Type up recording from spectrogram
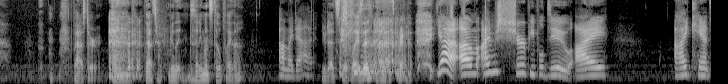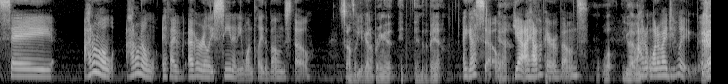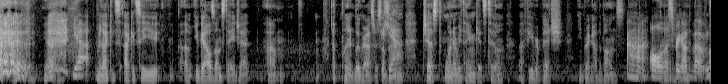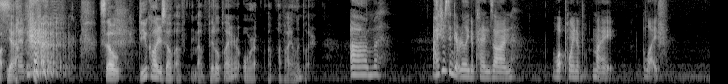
faster. And that's really, does anyone still play that? Uh, my dad. Your dad still plays it? Yeah, um, I'm sure people do. I I can't say I don't know I don't know if I've ever really seen anyone play the bones though. Sounds like you, You got to bring it in, into the band. I guess so. Yeah. Yeah, I have a pair of bones. Well, you haven't. I don't what am I doing? Yeah, really. Yeah. yeah. I mean, I could I could see you um, you gals on stage at um, Planet Bluegrass or something. Yeah. Just when everything gets to a fever pitch, you break out the bones. Uh-huh. All of us bring out the bones. Uh, yeah. And- So, do you call yourself a, a fiddle player or a, a violin player? Um, I just think it really depends on what point of my life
